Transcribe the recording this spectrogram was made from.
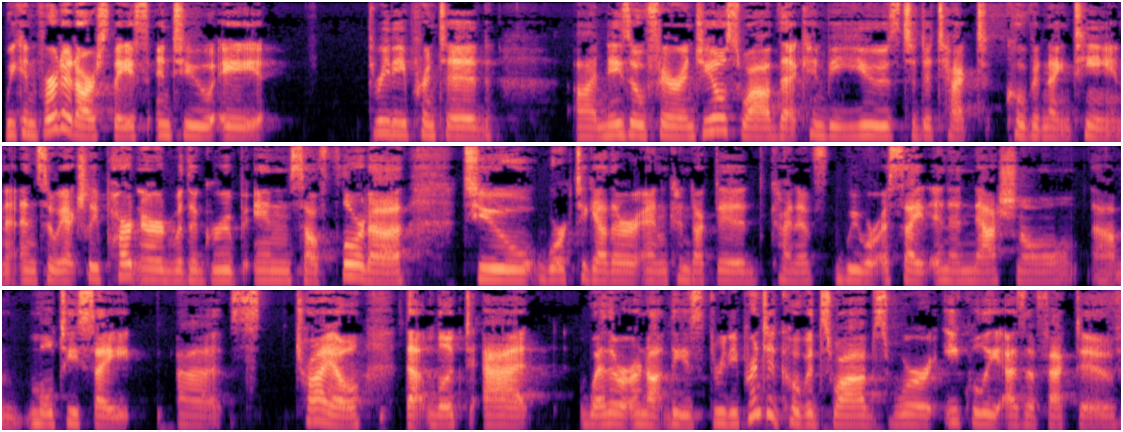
we converted our space into a 3D printed uh, nasopharyngeal swab that can be used to detect COVID 19. And so we actually partnered with a group in South Florida to work together and conducted kind of, we were a site in a national um, multi site uh, trial that looked at whether or not these 3D printed COVID swabs were equally as effective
